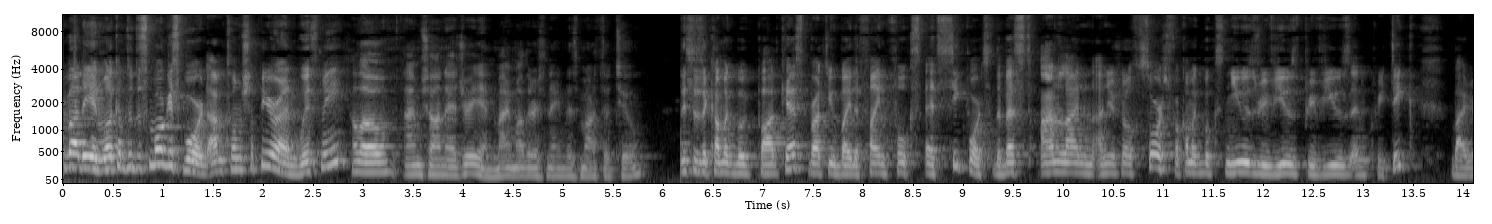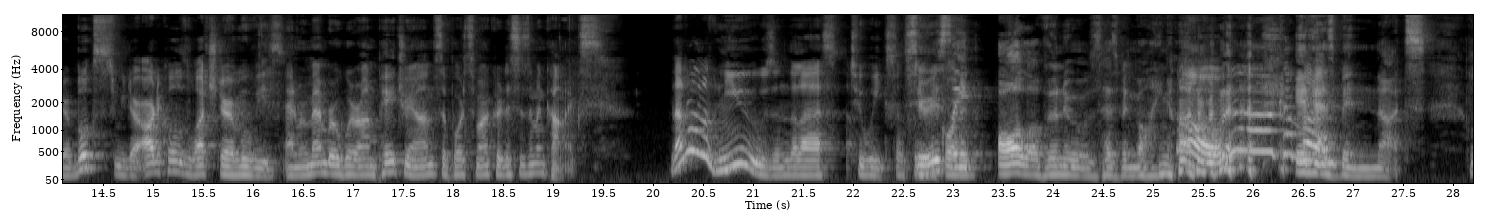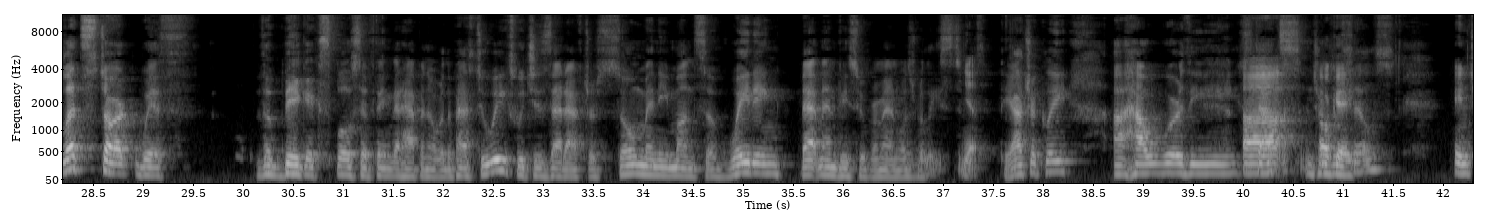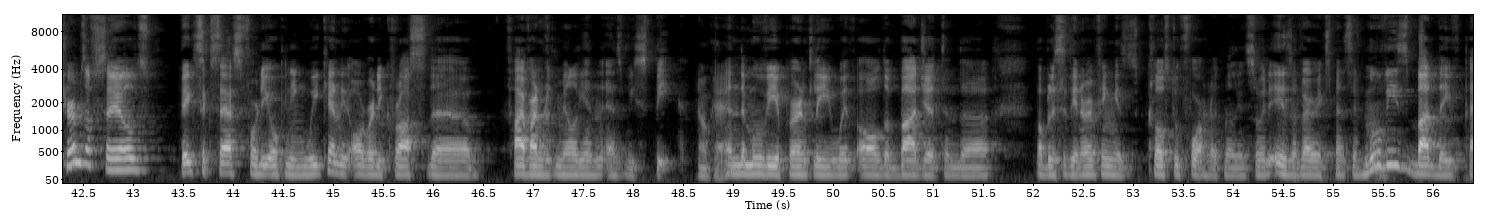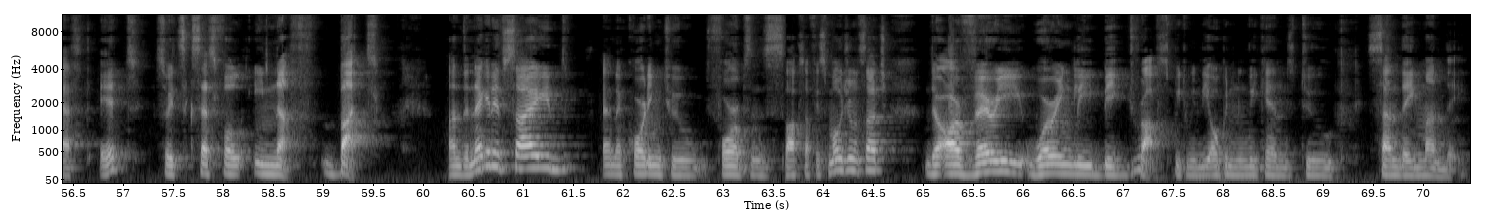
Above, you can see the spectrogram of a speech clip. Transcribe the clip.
everybody, and welcome to the Smorgasbord. I'm Tom Shapiro, and with me, Hello, I'm Sean Edry, and my mother's name is Martha too. this is a comic book podcast brought to you by the fine folks at Sequart, the best online and unusual source for comic books news, reviews, previews, and critique. Buy their books, read their articles, watch their movies. And remember, we're on Patreon. Support smart criticism and comics. Not a lot of news in the last two weeks since Seriously, all of the news has been going on. Oh, no, it on. has been nuts. Let's start with the big explosive thing that happened over the past two weeks, which is that after so many months of waiting, Batman v Superman was released. Yes. Theatrically. Uh, how were the Uh, stats in terms okay. of sales? In terms of sales, big success for the opening weekend. It already crossed the 500 million as we speak. Okay. And the movie apparently with all the budget and the publicity and everything is close to 400 million. So it is a very expensive movie, but they've passed it. So it's successful enough. But on the negative side, and according to Forbes and Box Office Mojo and such, there are very worryingly big drops between the opening weekend to Sunday, Monday.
